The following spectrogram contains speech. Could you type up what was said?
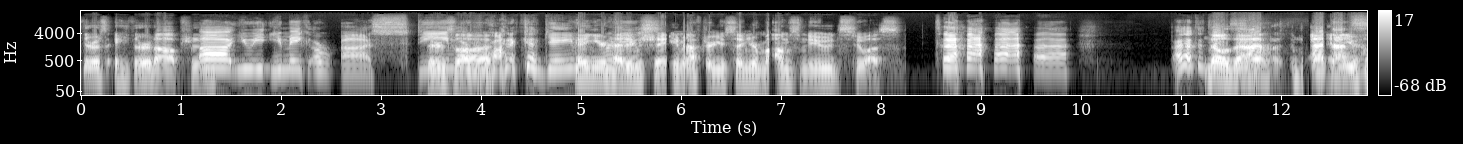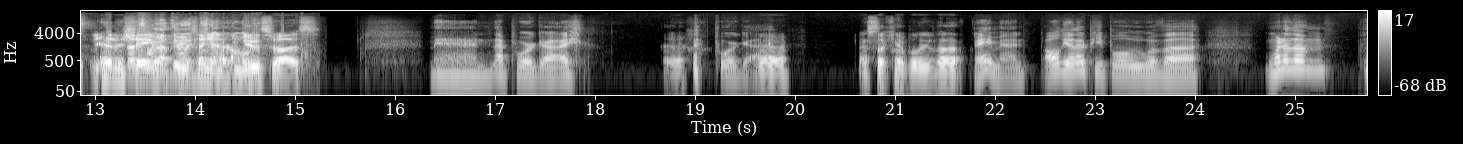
there's a third option. Uh, you you make a uh Steam There's, uh, erotica game. Hang your head in shame after you send your mom's nudes to us. I thought that No, that that and you That's- hang your head in shame what you after you in send your mom nudes to us. man, that poor guy. Yeah, That poor guy. yeah. I still can't believe that. Hey man, all the other people who have uh, one of them who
